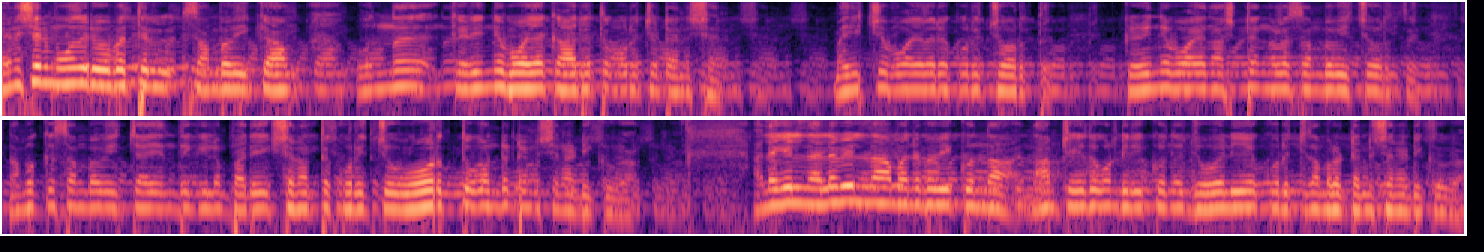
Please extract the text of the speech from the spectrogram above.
ടെൻഷൻ മൂന്ന് രൂപത്തിൽ സംഭവിക്കാം. ഒന്ന് കഴിഞ്ഞുപോയ കാര്യത്തെക്കുറിച്ച് ടെൻഷൻ. മരിച്ചുപോയവരെ കുറിച്ചോർത്ത്. കഴിഞ്ഞുപോയ നഷ്ടങ്ങൾ സംഭവിച്ചോർത്ത്. നമുക്ക് സംഭവിച്ച എന്തെങ്കിലും പരീക്ഷണത്തെക്കുറിച്ച് ഓർത്തുകൊണ്ട് ടെൻഷൻ അടിക്കുക. അല്ലെങ്കിൽ നിലവിൽ നാം അനുഭവിക്കുന്ന നാം ചെയ്തുകൊണ്ടിരിക്കുന്ന ജോലിയെക്കുറിച്ച് നമ്മൾ ടെൻഷൻ അടിക്കുക.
